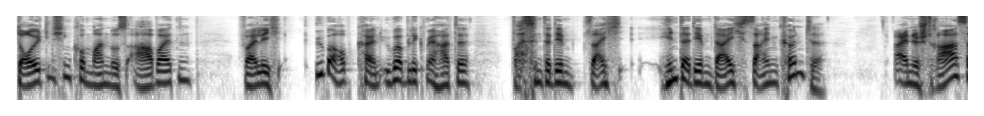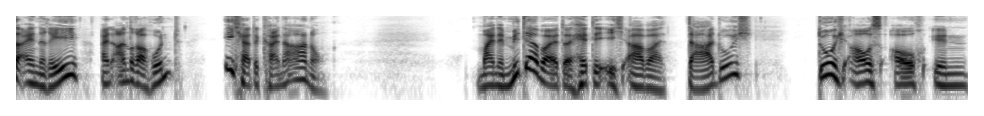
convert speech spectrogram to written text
deutlichen Kommandos arbeiten, weil ich überhaupt keinen Überblick mehr hatte, was hinter dem Deich, hinter dem Deich sein könnte. Eine Straße, ein Reh, ein anderer Hund? Ich hatte keine Ahnung. Meine Mitarbeiter hätte ich aber dadurch durchaus auch in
